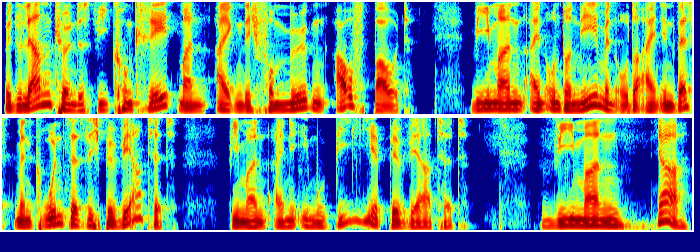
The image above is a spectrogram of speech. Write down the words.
Wenn du lernen könntest, wie konkret man eigentlich Vermögen aufbaut, wie man ein Unternehmen oder ein Investment grundsätzlich bewertet, wie man eine Immobilie bewertet, wie man, ja,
